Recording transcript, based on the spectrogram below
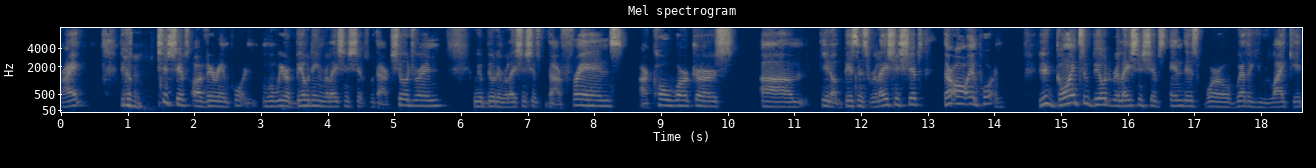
right? Because mm-hmm. relationships are very important. When we are building relationships with our children, we are building relationships with our friends, our co-workers, um, you know, business relationships, they're all important. You're going to build relationships in this world, whether you like it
